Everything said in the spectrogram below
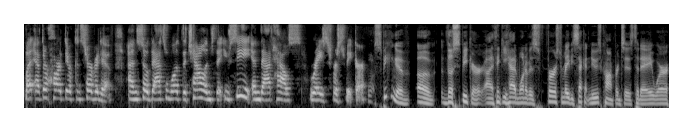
but at their heart, they're conservative. And so that's what the challenge that you see in that House race for speaker. Well, speaking of of the speaker, I think he had one of his first or maybe second news conferences today where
